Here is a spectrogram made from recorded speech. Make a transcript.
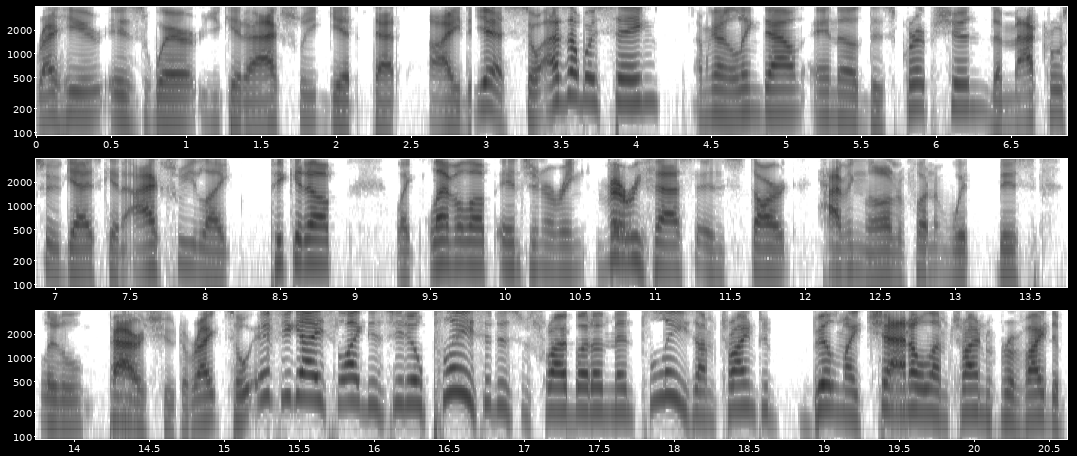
right here is where you can actually get that item. Yes, so as I was saying, I'm going to link down in the description the macro so you guys can actually like pick it up, like level up engineering very fast and start having a lot of fun with this little parachute, alright? So if you guys like this video, please hit the subscribe button, man. Please, I'm trying to build my channel. I'm trying to provide the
